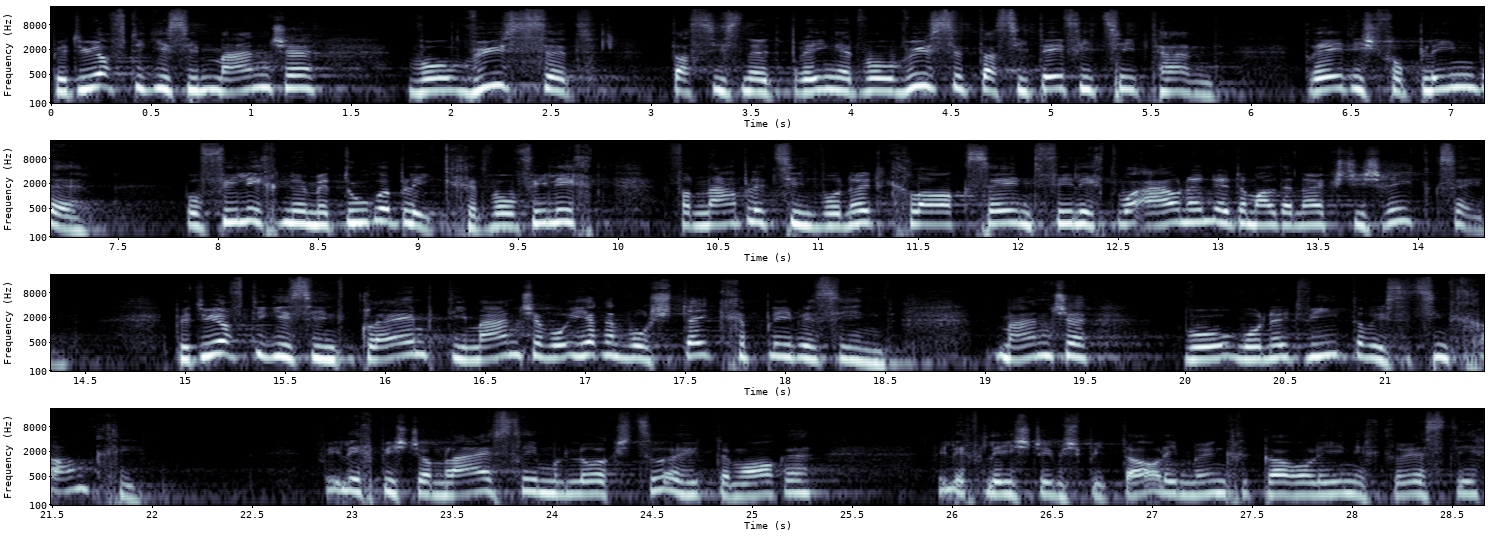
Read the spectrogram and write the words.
Bedürftige sind Menschen, wo wissen, dass sie es nicht bringen, wo wissen, dass sie Defizit haben. Die Rede ist von Blinden, wo vielleicht nicht mehr durchblicken, wo vielleicht vernebelt sind, wo nicht klar sehen, vielleicht wo auch nicht, nicht einmal den nächsten Schritt sehen. Bedürftige sind gelähmte Menschen, die irgendwo stecken geblieben sind. Menschen, die, die nicht weiter wissen, sind Kranke. Vielleicht bist du am Livestream und schaust zu heute Morgen. Vielleicht liegst du im Spital in München, Caroline, ich grüße dich,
